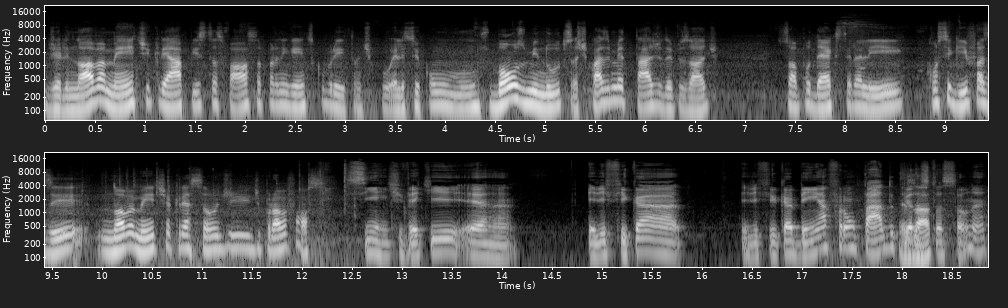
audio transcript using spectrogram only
De ele novamente criar pistas falsas para ninguém descobrir. Então, tipo, eles ficam uns bons minutos, acho que quase metade do episódio, só pro Dexter ali conseguir fazer novamente a criação de, de prova falsa. Sim, a gente vê que é, ele fica ele fica bem afrontado pela Exato. situação, né?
